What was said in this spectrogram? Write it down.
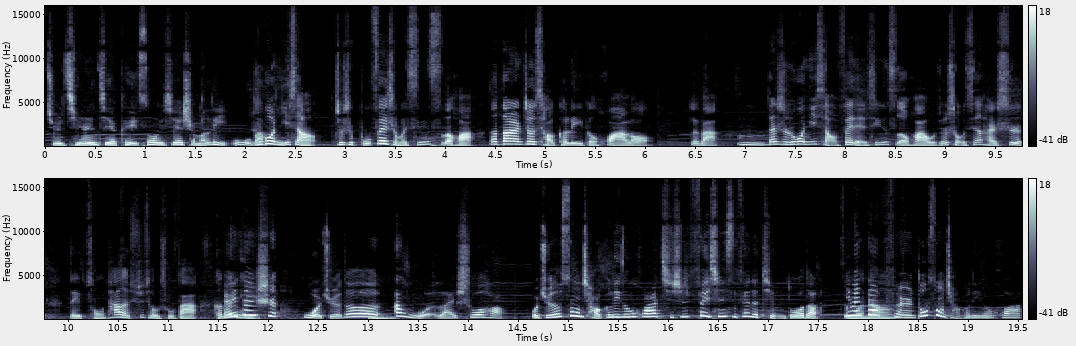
就是情人节可以送一些什么礼物吧如？果你想就是不费什么心思的话，那当然就巧克力跟花喽，对吧？嗯，但是如果你想费点心思的话，我觉得首先还是得从他的需求出发。可能哎，但是我觉得嗯按我来说哈，我觉得送巧克力跟花其实费心思费的挺多的，因为大部分人都送巧克力跟花。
